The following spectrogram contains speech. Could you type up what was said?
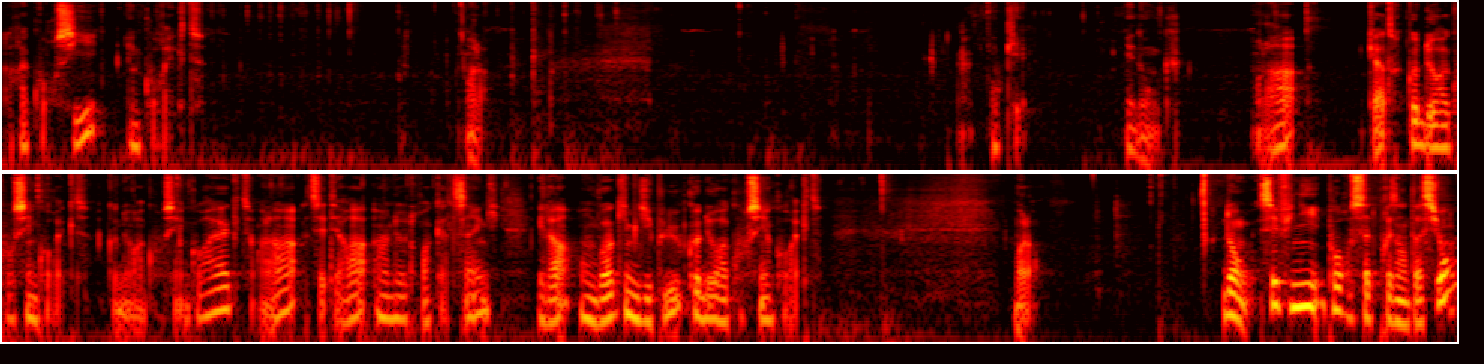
raccourci incorrect. Voilà. Et donc, voilà, 4, code de raccourci incorrect, code de raccourci incorrect, voilà, etc. 1, 2, 3, 4, 5. Et là, on voit qu'il ne me dit plus code de raccourci incorrect. Voilà. Donc, c'est fini pour cette présentation.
